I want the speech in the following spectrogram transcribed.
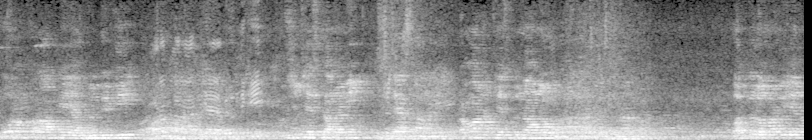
పూర్వపరాంతీయ అభివృద్ధికి పౌరపరాధ్యాయ అభివృద్ధికి కృషి చేస్తానని కృషి చేస్తామని ప్రమాణం చేస్తున్నాను. భక్తుల కూడా నేను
